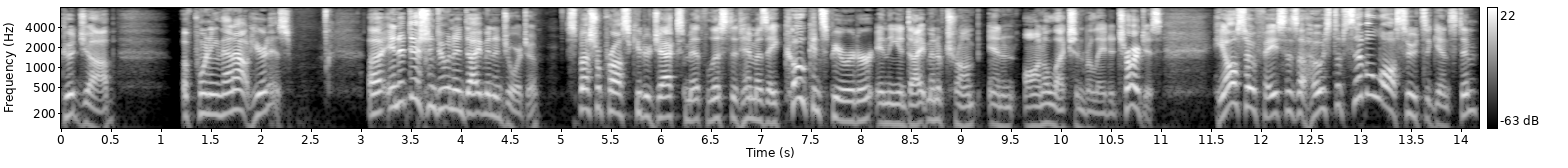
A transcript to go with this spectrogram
good job of pointing that out. Here it is. Uh, in addition to an indictment in Georgia, Special Prosecutor Jack Smith listed him as a co conspirator in the indictment of Trump in on election related charges. He also faces a host of civil lawsuits against him,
